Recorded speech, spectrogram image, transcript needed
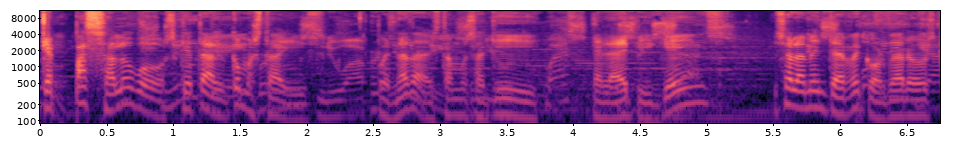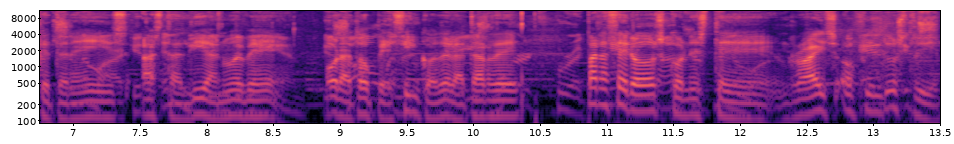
¿Qué pasa, lobos? ¿Qué tal? ¿Cómo estáis? Pues nada, estamos aquí en la Epic Games y solamente recordaros que tenéis hasta el día 9, hora tope 5 de la tarde, para haceros con este Rise of Industry.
